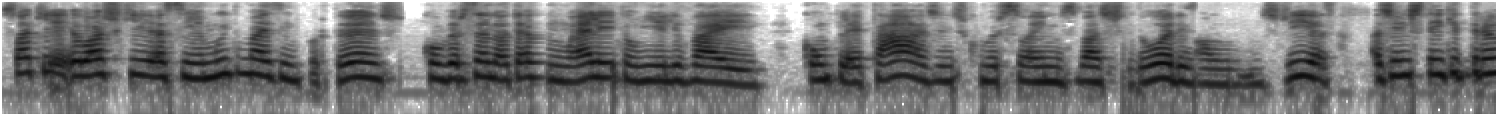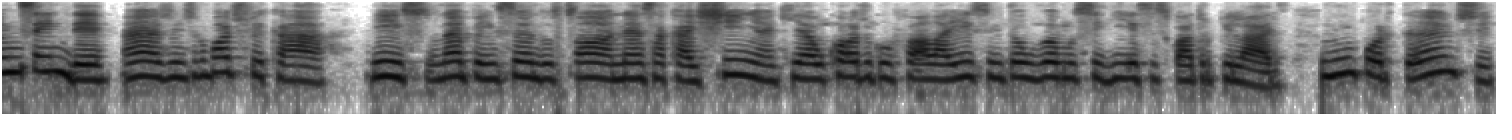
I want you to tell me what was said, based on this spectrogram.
Só que eu acho que assim é muito mais importante, conversando até com o Wellington, e ele vai completar, a gente conversou aí nos bastidores há uns dias, a gente tem que transcender, né? a gente não pode ficar nisso, né, pensando só nessa caixinha que é o código fala isso, então vamos seguir esses quatro pilares. O importante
